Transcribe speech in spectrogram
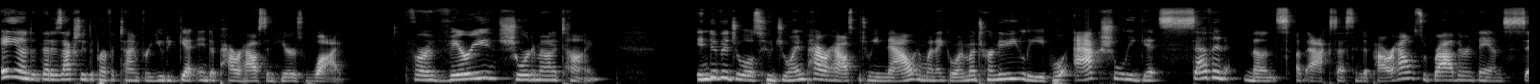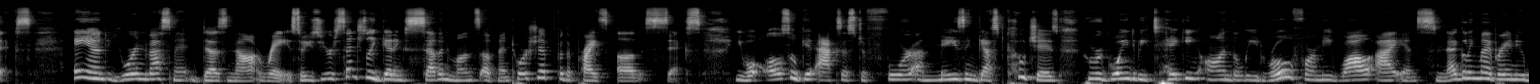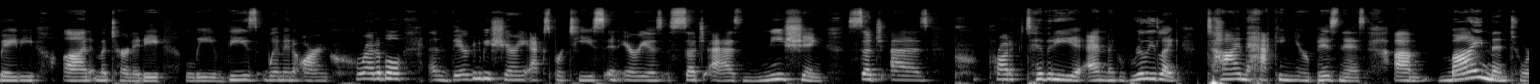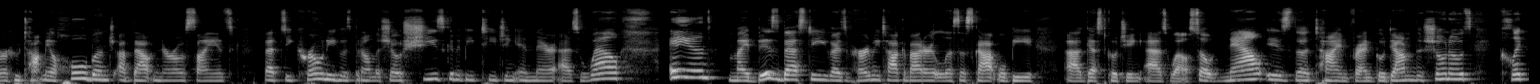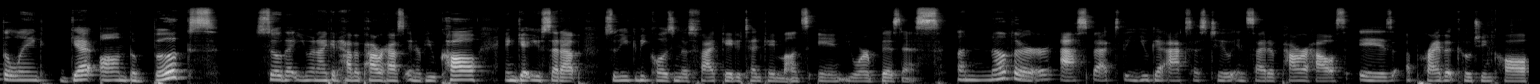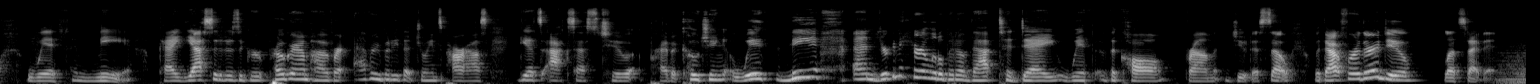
And that is actually the perfect time for you to get into Powerhouse, and here's why. For a very short amount of time, individuals who join Powerhouse between now and when I go on maternity leave will actually get seven months of access into Powerhouse rather than six and your investment does not raise. So you're essentially getting seven months of mentorship for the price of six. You will also get access to four amazing guest coaches who are going to be taking on the lead role for me while I am snuggling my brand new baby on maternity leave. These women are incredible and they're going to be sharing expertise in areas such as niching, such as pr- productivity and like really like time hacking your business. Um, my mentor, who taught me a whole bunch about neuroscience, Betsy Crony, who's been on the show, she's going to be teaching in there as well. And my biz bestie, you guys have heard me talk about her, Alyssa Scott, will be uh, guest coaching as well. So now is the time, friend. Go down to the show notes, click the link, get on the books so that you and I could have a powerhouse interview call and get you set up so that you can be closing those 5K to 10K months in your business. Another aspect that you get access to inside of Powerhouse is a private coaching call with me. Okay, yes, it is a group program. However, everybody that joins Powerhouse gets access to private coaching with me. And you're to hear a little bit of that today with the call from Judith. So, without further ado, let's dive in.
